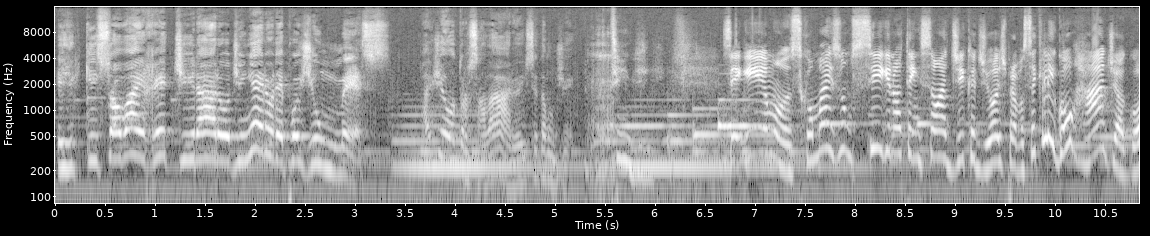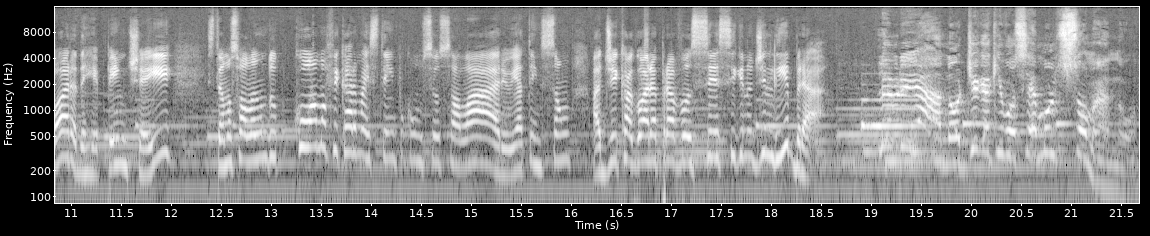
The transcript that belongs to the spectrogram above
e que só vai retirar o dinheiro depois de um mês. Aí já é outro salário, aí você dá um jeito. Entendi. Seguimos com mais um signo. Atenção à dica de hoje. Pra você que ligou o rádio agora, de repente aí, estamos falando como ficar mais tempo com o seu salário. E atenção, a dica agora é pra você, signo de Libra. Libriano, diga que você é muçulmano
